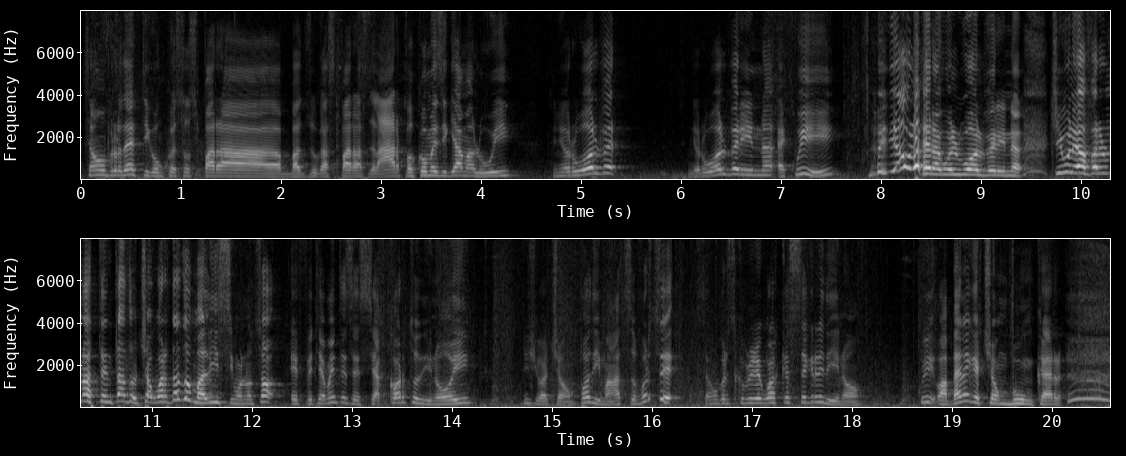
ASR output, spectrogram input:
siamo protetti con questo spara. Bazooka spara slarp. Come si chiama lui? Signor Wolverine. Signor Wolverine è qui? Dove diavolo era quel Wolverine? Ci voleva fare un attentato. Ci ha guardato malissimo. Non so effettivamente se si è accorto di noi. Qui ci facciamo un po' di mazzo. Forse stiamo per scoprire qualche segretino. Qui va bene che c'è un bunker.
